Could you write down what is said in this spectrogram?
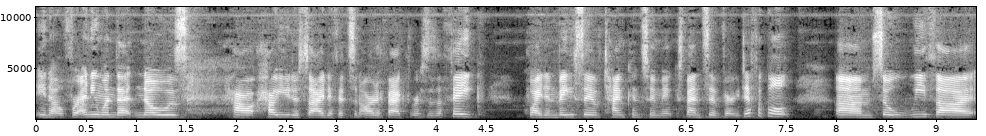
you know, for anyone that knows how, how you decide if it's an artifact versus a fake, quite invasive, time consuming, expensive, very difficult. Um, so we thought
